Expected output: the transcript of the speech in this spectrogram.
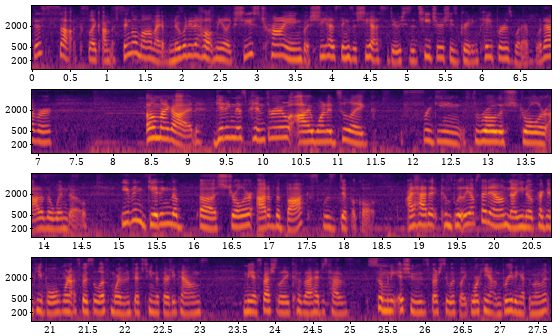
this sucks. Like, I'm a single mom. I have nobody to help me. Like, she's trying, but she has things that she has to do. She's a teacher. She's grading papers, whatever, whatever. Oh my god. Getting this pin through, I wanted to, like, freaking throw the stroller out of the window. Even getting the uh, stroller out of the box was difficult. I had it completely upside down. Now, you know, pregnant people, we're not supposed to lift more than 15 to 30 pounds. Me especially, because I had just have so many issues, especially with like working out and breathing at the moment.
